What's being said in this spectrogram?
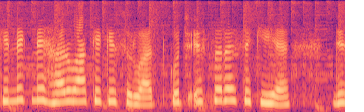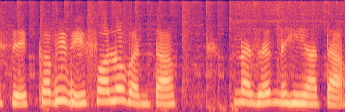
कि निक ने हर वाक्य की शुरुआत कुछ इस तरह से की है, जिससे कभी भी फॉलो बनता नज़र नहीं आता।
